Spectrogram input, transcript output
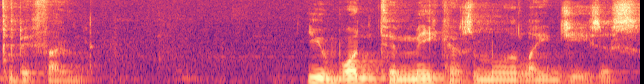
to be found. You want to make us more like Jesus.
